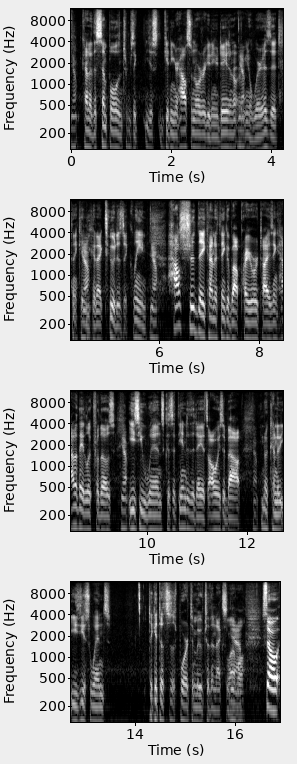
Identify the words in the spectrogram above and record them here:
yep. kind of the simple in terms of just getting your house in order, getting your data in order, yep. you know, where is it? Can yeah. you connect to it? Is it clean? Yeah. How should they kind of think about prioritizing? How do they look for those easy wins? Because at the end of the day, it's always about, you know, kind of the easiest wins to get to the support to move to the next level. Yeah. So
